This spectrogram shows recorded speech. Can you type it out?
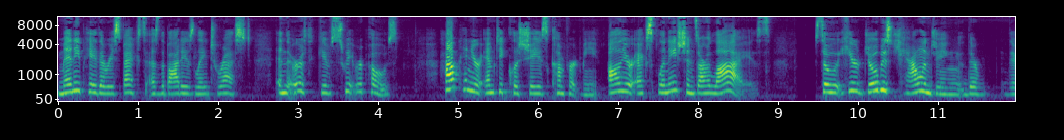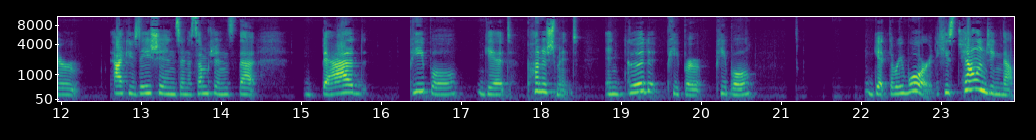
Many pay their respects as the body is laid to rest, and the earth gives sweet repose. How can your empty cliches comfort me? All your explanations are lies. So here Job is challenging their their accusations and assumptions that bad people get punishment and good people people get the reward. He's challenging that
